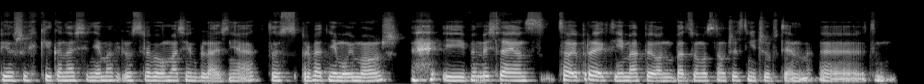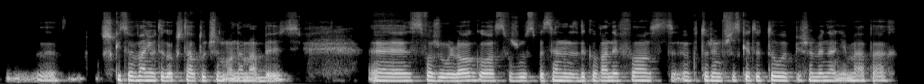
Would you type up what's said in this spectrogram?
pierwszych kilkanaście nie ma ilustrował Maciek Blaźniak. To jest prywatnie mój mąż i wymyślając cały projekt jej mapy, on bardzo mocno uczestniczył w tym, e, w tym e, szkicowaniu tego kształtu, czym ona ma być. Stworzył logo, stworzył specjalny dedykowany font, którym wszystkie tytuły piszemy na niemapach.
